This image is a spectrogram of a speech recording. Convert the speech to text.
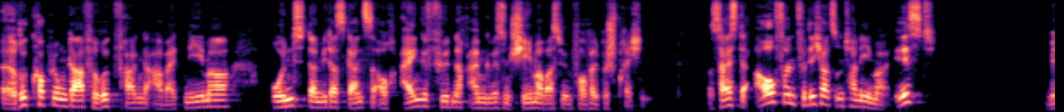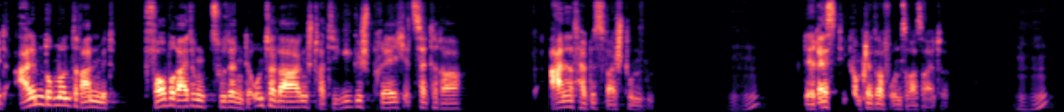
äh, Rückkopplung da für rückfragende Arbeitnehmer und dann wird das Ganze auch eingeführt nach einem gewissen Schema, was wir im Vorfeld besprechen. Das heißt, der Aufwand für dich als Unternehmer ist mit allem drum und dran, mit Vorbereitung, Zugang der Unterlagen, Strategiegespräch etc. anderthalb bis zwei Stunden. Mhm. Der Rest liegt komplett auf unserer Seite. Mhm.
